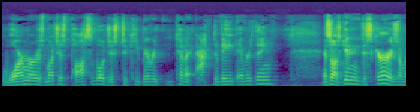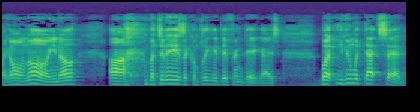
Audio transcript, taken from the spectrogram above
warmer as much as possible just to keep every, kind of activate everything. And so I was getting discouraged. I'm like, oh no, you know. Uh, but today is a completely different day, guys. But even with that said,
